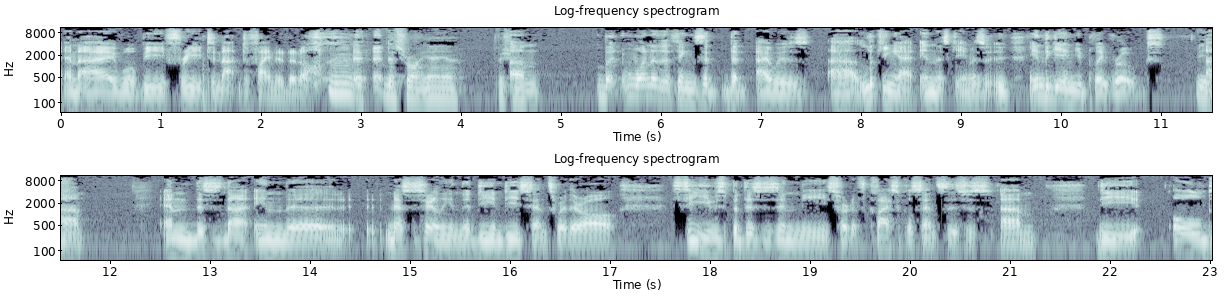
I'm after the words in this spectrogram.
and I will be free to not define it at all. That's right. Yeah, yeah, for sure. Um, but one of the things that, that I was uh, looking at in this game is uh, in the game you play rogues. Yes. Um, and this is not in the necessarily in the D and D sense where they're all thieves, but this is in the sort of classical sense. This is um, the old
